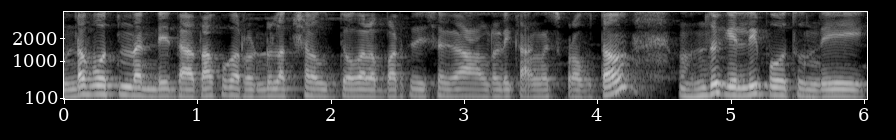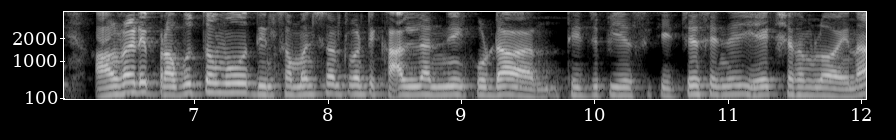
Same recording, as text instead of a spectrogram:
ఉండబోతుందండి. దాదాపుగా రెండు లక్షల ఉద్యోగాల భర్తీ దిశగా ఆల్రెడీ కాంగ్రెస్ ప్రభుత్వం ముందుకు వెళ్ళిపోతుంది ఆల్రెడీ ప్రభుత్వము దీనికి సంబంధించినటువంటి ఖాళీలన్నీ కూడా టీజీపీఎస్సీకి ఇచ్చేసింది. ఏ క్షణంలో అయినా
